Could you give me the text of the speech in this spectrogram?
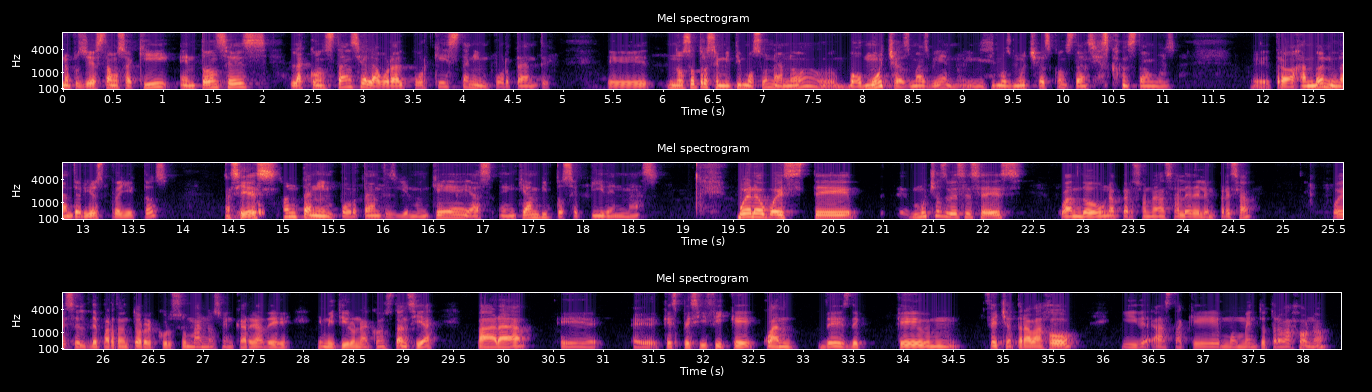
Bueno, pues ya estamos aquí. Entonces, la constancia laboral, ¿por qué es tan importante? Eh, nosotros emitimos una, ¿no? O muchas más bien, emitimos muchas constancias cuando estamos eh, trabajando en anteriores proyectos. Así es. Son tan importantes, Guillermo. ¿En qué, ¿En qué ámbito se piden más? Bueno, pues este, muchas veces es cuando una persona sale de la empresa, pues el Departamento de Recursos Humanos se encarga de emitir una constancia para eh, eh, que especifique desde qué mm, fecha trabajó y hasta qué momento trabajó, ¿no?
